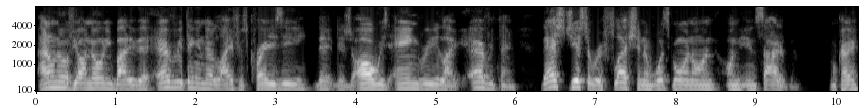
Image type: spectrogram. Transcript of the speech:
I don't know if y'all know anybody that everything in their life is crazy that there's always angry like everything. That's just a reflection of what's going on on the inside of them okay?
